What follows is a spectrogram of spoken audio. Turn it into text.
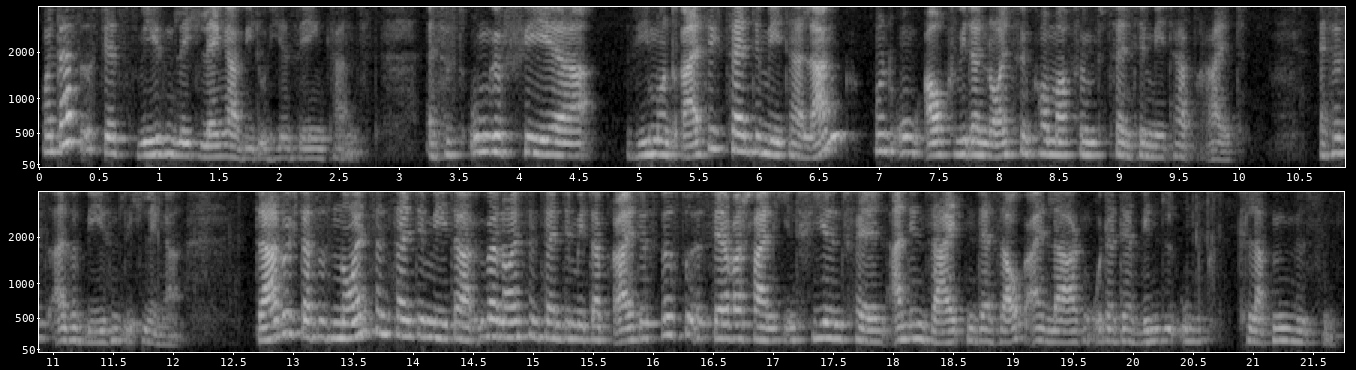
Und das ist jetzt wesentlich länger, wie du hier sehen kannst. Es ist ungefähr 37 cm lang und auch wieder 19,5 cm breit. Es ist also wesentlich länger. Dadurch, dass es 19 cm, über 19 cm breit ist, wirst du es sehr wahrscheinlich in vielen Fällen an den Seiten der Saugeinlagen oder der Windel umklappen müssen.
